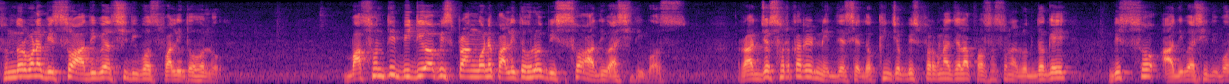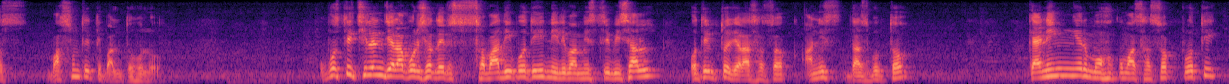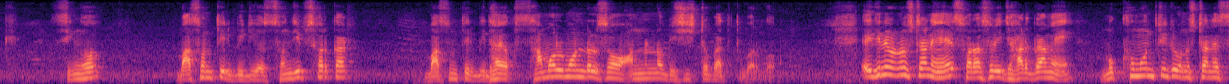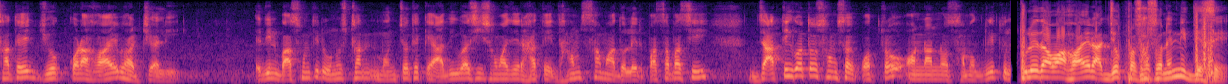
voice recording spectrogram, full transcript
সুন্দরবনে বিশ্ব আদিবাসী দিবস পালিত হলো। বাসন্তী বিডিও অফিস প্রাঙ্গণে পালিত হলো বিশ্ব আদিবাসী দিবস। রাজ্য সরকারের নির্দেশে দক্ষিণ চব্বিশ পরগনা জেলা প্রশাসনের উদ্যোগে বিশ্ব আদিবাসী দিবস বাসন্তীতে পালিত হলো। উপস্থিত ছিলেন জেলা পরিষদের সভাধিপতি নীলিমা মিস্ত্রি বিশাল, অতিরিক্ত জেলা শাসক আনিস দাশগুপ্ত, ক্যানিংয়ের মহকুমা শাসক প্রতীক সিংহ, বাসন্তীর বিডিও সঞ্জীব সরকার বাসন্তীর বিধায়ক শ্যামল মণ্ডল সহ অন্যান্য বিশিষ্ট ব্যক্তিবর্গ। এই দিনের অনুষ্ঠানে সরাসরি ঝাড়গ্রামে মুখ্যমন্ত্রীর অনুষ্ঠানের সাথে যোগ করা হয় ভার্চুয়ালি এদিন বাসন্তীর অনুষ্ঠান মঞ্চ থেকে আদিবাসী সমাজের হাতে ধামসা মাদলের পাশাপাশি জাতিগত সংশয়পত্র অন্যান্য সামগ্রী তুলে- তুলে দেওয়া হয় রাজ্য প্রশাসনের নির্দেশে।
